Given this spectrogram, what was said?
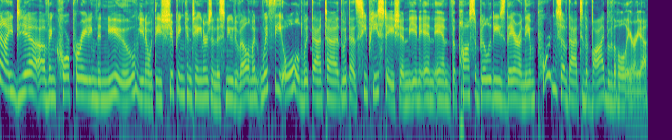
an idea of incorporating the new, you know, with these shipping containers and this new development with the old, with that uh, with that CP station, and, and and the possibilities there, and the importance of that to the vibe of the whole area.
